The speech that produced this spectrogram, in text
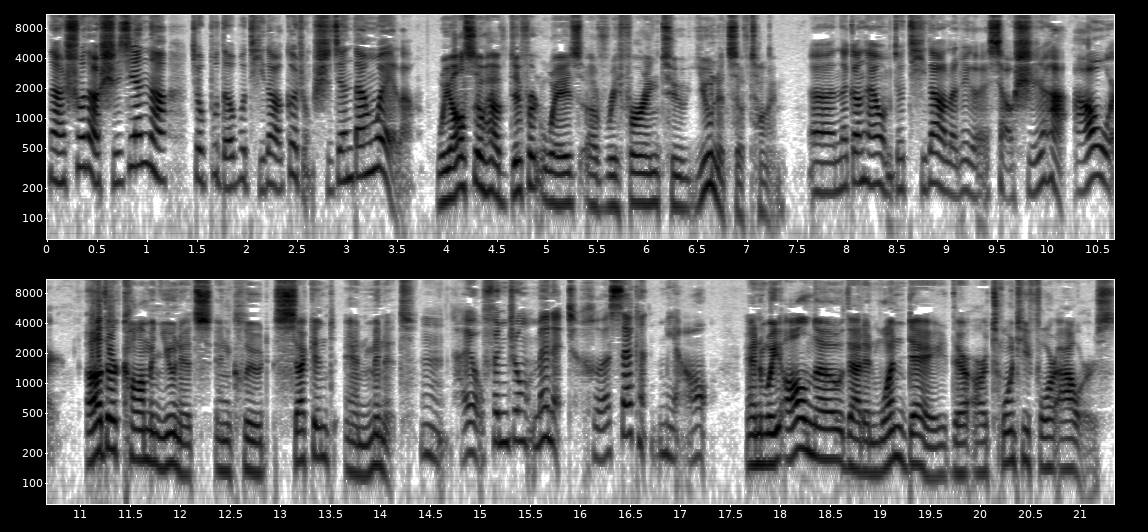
那说到时间呢，就不得不提到各种时间单位了。 We also have different ways of referring to units of time. 呃，那刚才我们就提到了这个小时哈，hour， Other common units include second and minute. 嗯，还有分钟 minute 和 second 秒。 And we all know that in one day there are 24 hours,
